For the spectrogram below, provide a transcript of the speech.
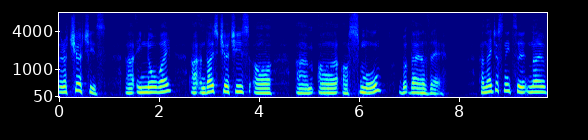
There are churches uh, in Norway uh, and those churches are, um, are, are small, but they are there. And they just need to know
